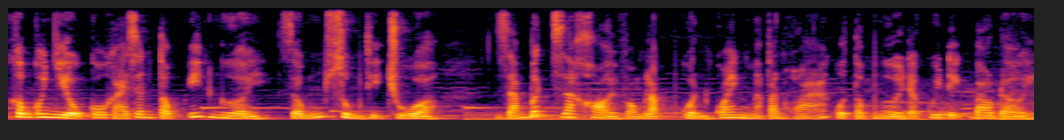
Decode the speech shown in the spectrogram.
Không có nhiều cô gái dân tộc ít người giống Sùng Thị Chùa dám bứt ra khỏi vòng lặp quẩn quanh mà văn hóa của tộc người đã quy định bao đời.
